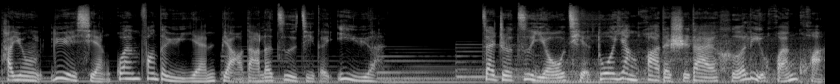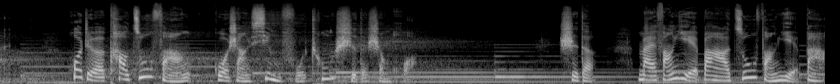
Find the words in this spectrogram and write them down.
他用略显官方的语言表达了自己的意愿：在这自由且多样化的时代，合理还款，或者靠租房过上幸福充实的生活。是的，买房也罢，租房也罢，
